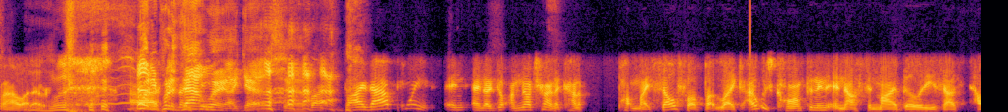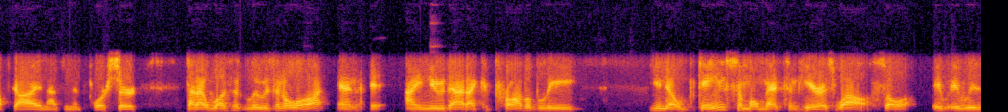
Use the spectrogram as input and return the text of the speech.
well, whatever. Uh, you put it 'cause I that think- way, I guess. Yeah. but by that point, and and I don't, I'm not trying to kind of pump myself up, but like I was confident enough in my abilities as a tough guy and as an enforcer that I wasn't losing a lot, and it, I knew that I could probably, you know, gain some momentum here as well. So it, it was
